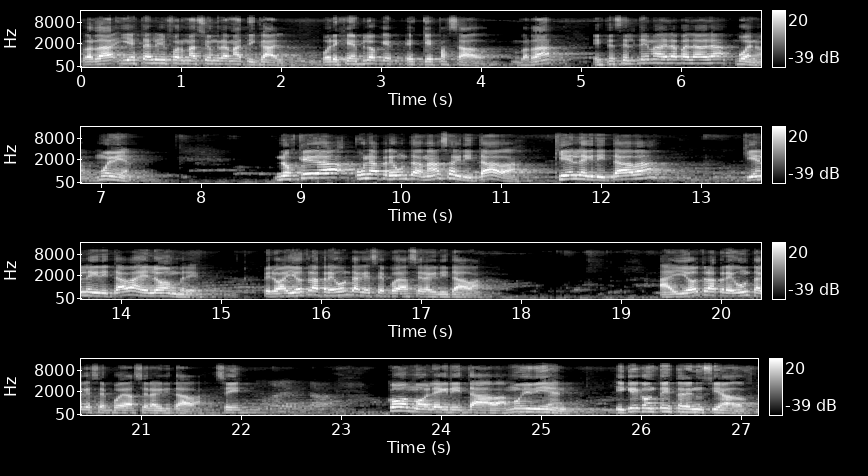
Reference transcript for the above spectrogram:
¿verdad? Y esta es la información gramatical. Por ejemplo, que es, que es pasado, ¿verdad? Este es el tema de la palabra. Bueno, muy bien. Nos queda una pregunta más a gritaba. ¿Quién le gritaba? ¿Quién le gritaba? El hombre. Pero hay otra pregunta que se puede hacer a gritaba. Hay otra pregunta que se puede hacer a gritaba. ¿Sí? ¿Cómo le gritaba? Muy bien. ¿Y qué contesta el enunciado?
